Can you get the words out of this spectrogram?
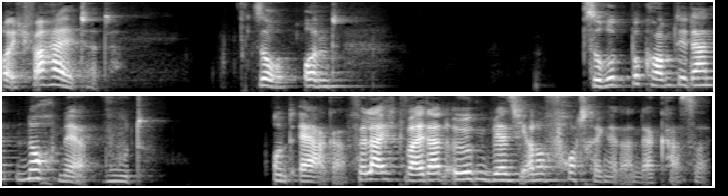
euch verhaltet. So, und zurück bekommt ihr dann noch mehr Wut und Ärger. Vielleicht, weil dann irgendwer sich auch noch vordrängt an der Kasse.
